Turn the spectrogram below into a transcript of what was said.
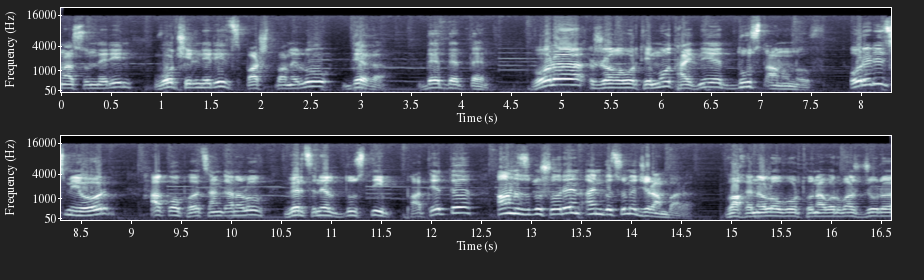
անասուններին ոչիլներից պաշտպանելու դեղը DDT, որը ժողովրդի մոտ հայտնի է դուստ անունով։ Օրերից մի օր Հակոբը ցանկանալով վերցնել դուստի փաթեթը անզգուշորեն այն գցում է ջրամբարը։ Վախենալով որ թունավորված ջուրը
